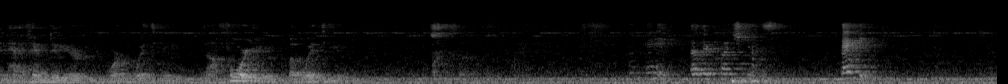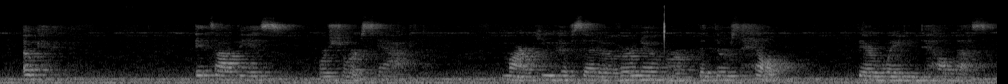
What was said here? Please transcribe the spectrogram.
and have him do your work with you. Not for you, but with you. Okay, other questions? Becky? Okay. It's obvious we're short-staffed. Mark, you have said over and over that there's help there waiting to help us.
